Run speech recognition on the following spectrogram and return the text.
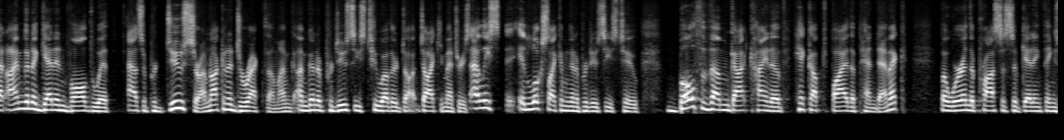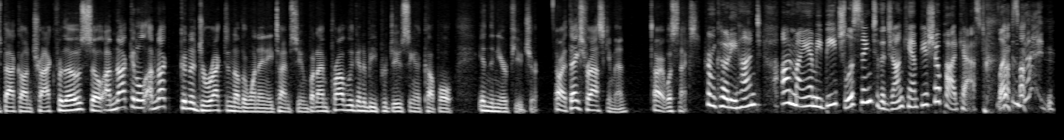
that i'm going to get involved with as a producer i'm not going to direct them i'm, I'm going to produce these two other doc- documentaries at least it looks like i'm going to produce these two both of them got kind of hiccuped by the pandemic but we're in the process of getting things back on track for those. So I'm not gonna I'm not gonna direct another one anytime soon, but I'm probably gonna be producing a couple in the near future. All right, thanks for asking, man. All right, what's next? From Cody Hunt on Miami Beach, listening to the John Campea Show podcast. Life is good.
